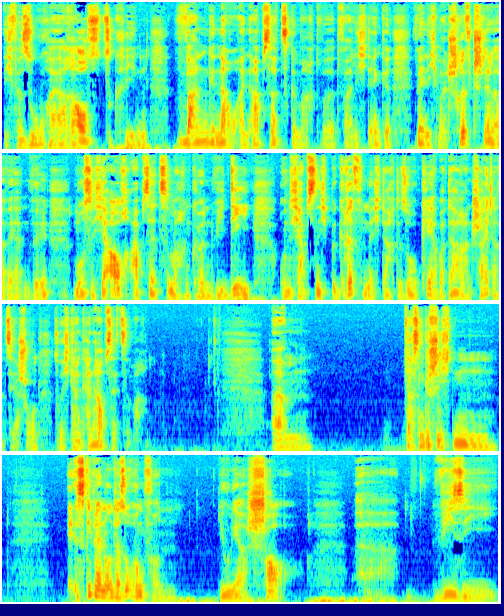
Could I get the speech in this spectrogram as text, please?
ich versuche herauszukriegen, wann genau ein Absatz gemacht wird, weil ich denke, wenn ich mal Schriftsteller werden will, muss ich ja auch Absätze machen können wie die. Und ich habe es nicht begriffen. Ich dachte so, okay, aber daran scheitert es ja schon. So, ich kann keine Absätze machen. Ähm, das sind Geschichten, es gibt eine Untersuchung von Julia Shaw, äh, wie sie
